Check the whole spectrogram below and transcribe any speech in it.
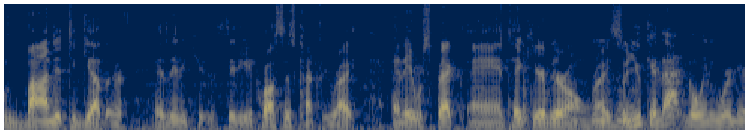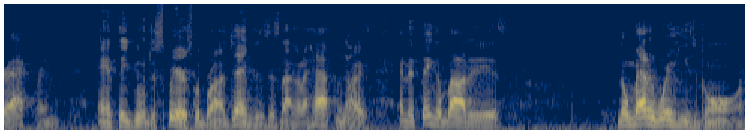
bonded together as any city across this country, right? And they respect and take care of their own, right? So mm-hmm. you cannot go anywhere near Akron and think you'll disparage LeBron James. It's just not going to happen, right? And the thing about it is, no matter where he's gone,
